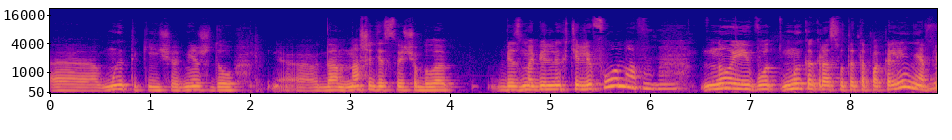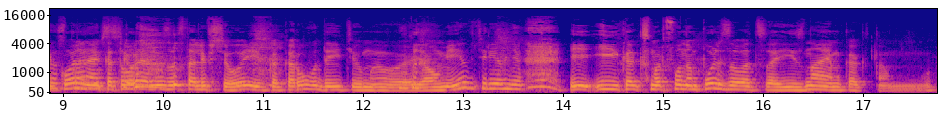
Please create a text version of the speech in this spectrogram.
Э, мы такие еще между... Э, да, наше детство еще было без мобильных телефонов. Угу. Ну и вот мы как раз вот это поколение застали прикольное, все. которое мы застали все. И как корову доить мы, я умею в деревне. И, и как смартфоном пользоваться, и знаем, как там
